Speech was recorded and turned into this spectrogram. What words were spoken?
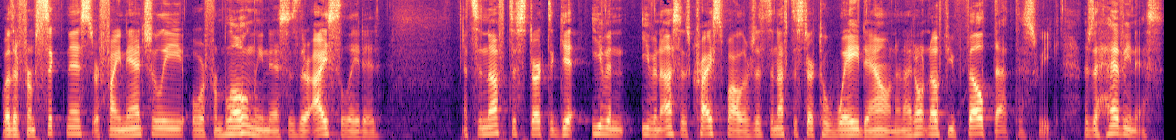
whether from sickness or financially or from loneliness as they're isolated. It's enough to start to get even, even us as Christ followers, it's enough to start to weigh down. And I don't know if you felt that this week. There's a heaviness.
